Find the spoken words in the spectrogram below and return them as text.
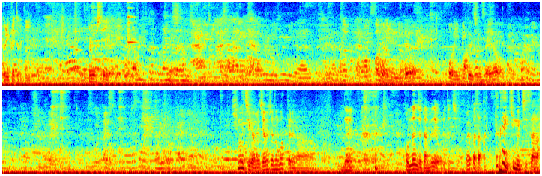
これ一回止めていい？これ押していいオリンピックオリンピック13歳よキムチがめちゃめちゃ残ってるな。ね。こんなんじゃダメだよ俺たちやっぱさあったかいキムチさ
